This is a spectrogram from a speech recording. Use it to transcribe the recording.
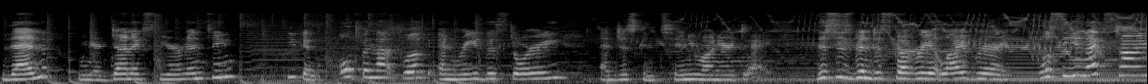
Then, when you're done experimenting, you can open that book and read the story and just continue on your day. This has been Discovery at Library. We'll see you next time.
